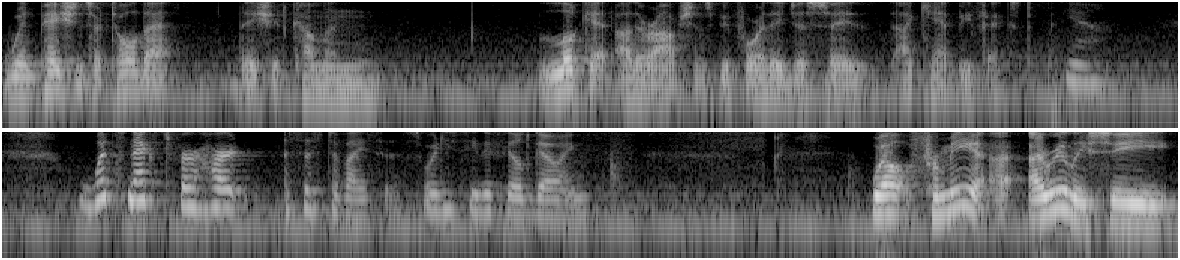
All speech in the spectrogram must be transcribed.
when patients are told that, they should come and look at other options before they just say, I can't be fixed. Yeah. What's next for heart assist devices? Where do you see the field going? Well, for me, I, I really see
